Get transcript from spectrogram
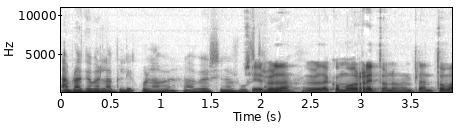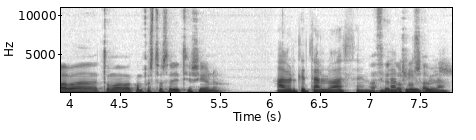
Habrá que ver la película, a ver, a ver si nos gusta. Sí, es verdad, es verdad, como reto, ¿no? En plan, ¿tomaba, tomaba compuestos de litio, sí o no? A ver qué tal lo hacen en la película.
